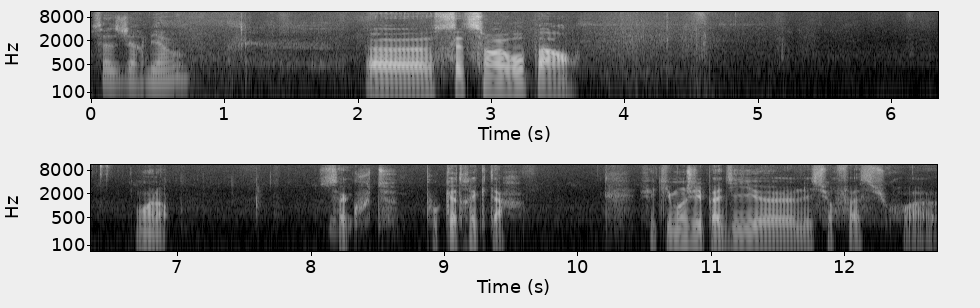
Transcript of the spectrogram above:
ça se gère bien. 700 euros par an. Voilà. Ça coûte pour 4 hectares. Effectivement, je n'ai pas dit euh, les surfaces, je crois.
